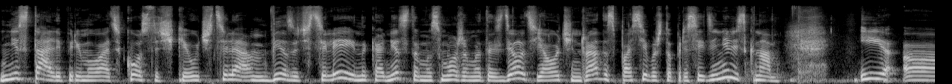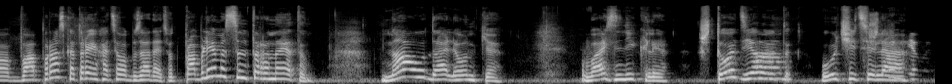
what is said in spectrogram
не стали перемывать косточки учителям без учителей, и, наконец-то, мы сможем это сделать. Я очень рада. Спасибо, что присоединились к нам. И э, вопрос, который я хотела бы задать. Вот проблемы с интернетом на удаленке возникли. Что делают а, учителя? Что делать?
